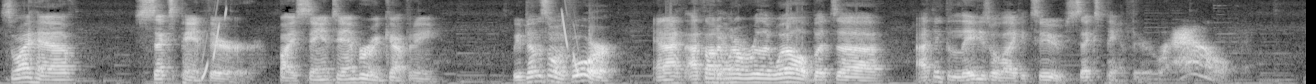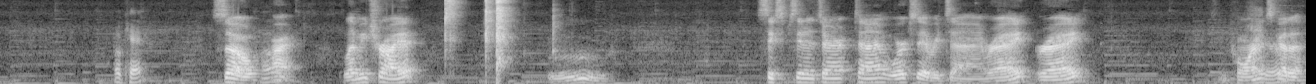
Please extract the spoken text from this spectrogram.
So I have Sex Panther by SanTan Brewing Company. We've done this one before, and I, I thought it went over really well, but uh, I think the ladies will like it too. Sex Panther. Wow. Okay. So, Oh. alright, let me try it. Ooh. 60% of the time works every time, right? Right? It's Sure. got a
